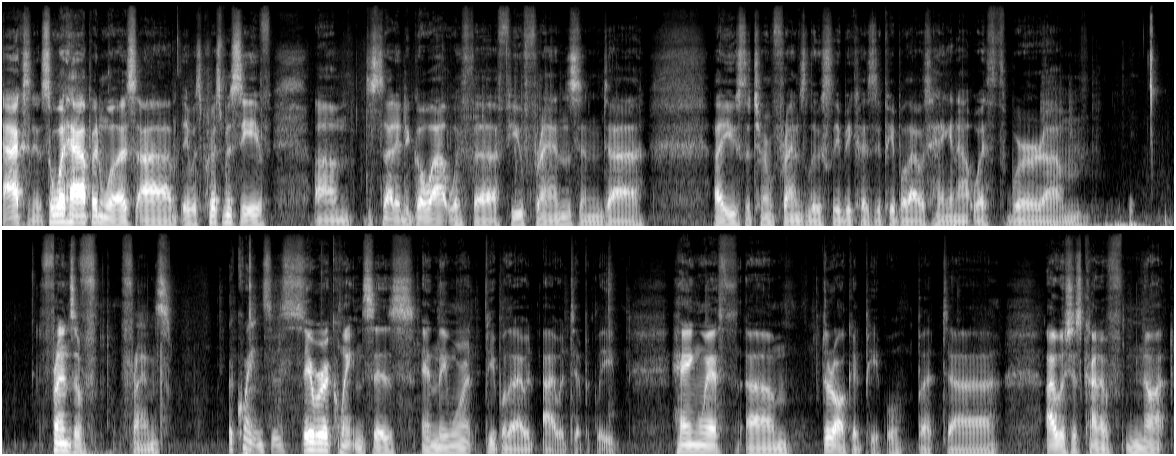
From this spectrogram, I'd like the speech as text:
accident so what happened was uh it was christmas eve um decided to go out with uh, a few friends and uh i use the term friends loosely because the people that i was hanging out with were um friends of friends Acquaintances. they were acquaintances and they weren't people that I would I would typically hang with. Um, they're all good people, but uh, I was just kind of not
